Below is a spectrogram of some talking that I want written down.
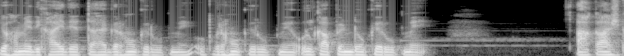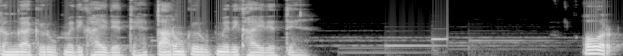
जो हमें दिखाई देता है ग्रहों के रूप में, उपग्रहों के रूप में, उल्का पिंडों के रूप में, आकाश गंगा के रूप में दिखाई देते हैं, तारों के रूप में दिखाई देते हैं। और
